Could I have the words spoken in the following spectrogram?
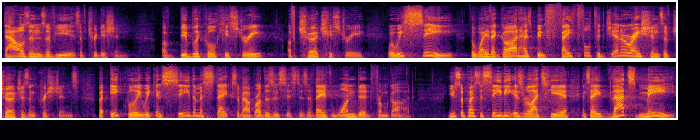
thousands of years of tradition, of biblical history, of church history where we see the way that God has been faithful to generations of churches and Christians, but equally we can see the mistakes of our brothers and sisters if they've wandered from God. You're supposed to see the Israelites here and say, That's me.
